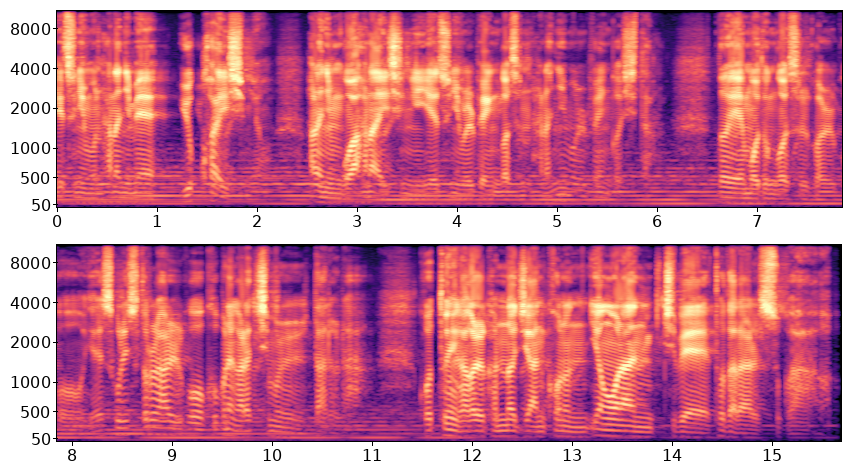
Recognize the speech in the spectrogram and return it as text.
예수님은 하나님의 육화이시며 하나님과 하나이시니 예수님을 뵌 것은 하나님을 뵌 것이다. 너의 모든 것을 걸고 예수 그리스도를 알고 그분의 가르침을 따르라. 고통의 각을 건너지 않고는 영원한 집에 도달할 수가 없다.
